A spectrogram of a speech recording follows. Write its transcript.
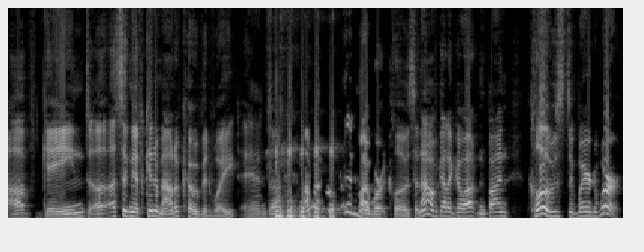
I've gained a, a significant amount of COVID weight, and uh, I'm not in my work clothes, and now I've got to go out and find clothes to wear to work.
